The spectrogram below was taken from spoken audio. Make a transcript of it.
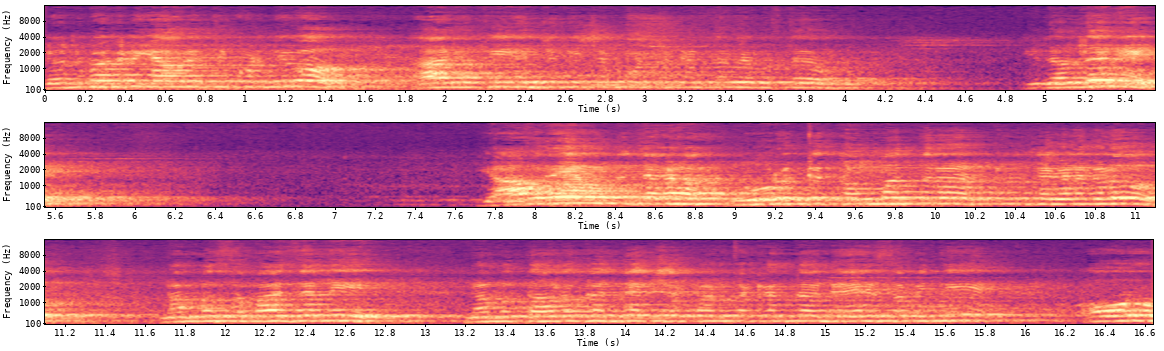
ಗಂಡು ಮಕ್ಕಳಿಗೆ ಯಾವ ರೀತಿ ಕೊಡ್ತೀವೋ ಆ ರೀತಿ ಎಜುಕೇಷನ್ ಕೊಡ್ತಕ್ಕಂಥ ವ್ಯವಸ್ಥೆ ಅವರು. ಇದಲ್ಲದೆ ಯಾವುದೇ ಒಂದು ಜಗಳ, ನೂರಕ್ಕೆ ತೊಂಬತ್ತರಷ್ಟು ಜಗಳಗಳು ನಮ್ಮ ಸಮಾಜದಲ್ಲಿ ನಮ್ಮ ತಾಲೂಕು ಅಧ್ಯಕ್ಷರು ಮಾಡ್ತಕ್ಕಂಥ ನ್ಯಾಯ ಸಮಿತಿ ಅವರು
